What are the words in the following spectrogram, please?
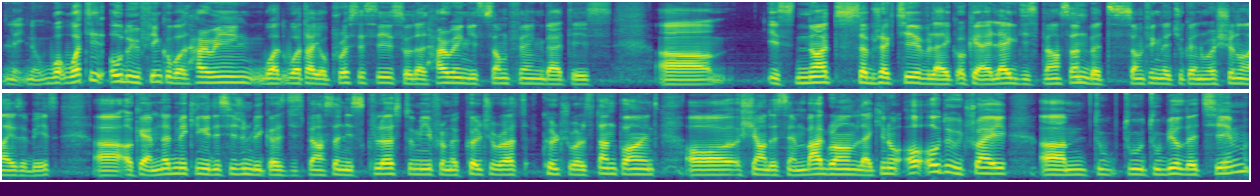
you know what what is how do you think about hiring? What what are your processes so that hiring is something that is um, is not subjective like okay i like this person but something that you can rationalize a bit. Uh, okay i'm not making a decision because this person is close to me from a cultural cultural standpoint or share the same background. Like you know how, how do you try um, to, to to build a team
